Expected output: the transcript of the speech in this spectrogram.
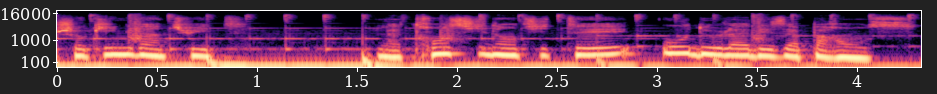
Shocking 28. La transidentité au-delà des apparences.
